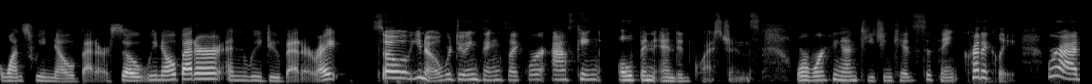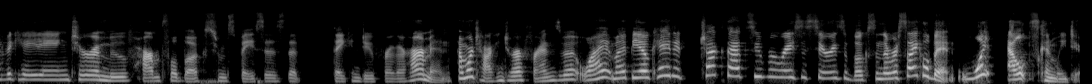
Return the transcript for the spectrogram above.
once we know better. So, we know better and we do better, right? So, you know, we're doing things like we're asking open ended questions. We're working on teaching kids to think critically. We're advocating to remove harmful books from spaces that they can do further harm in. And we're talking to our friends about why it might be okay to chuck that super racist series of books in the recycle bin. What else can we do?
